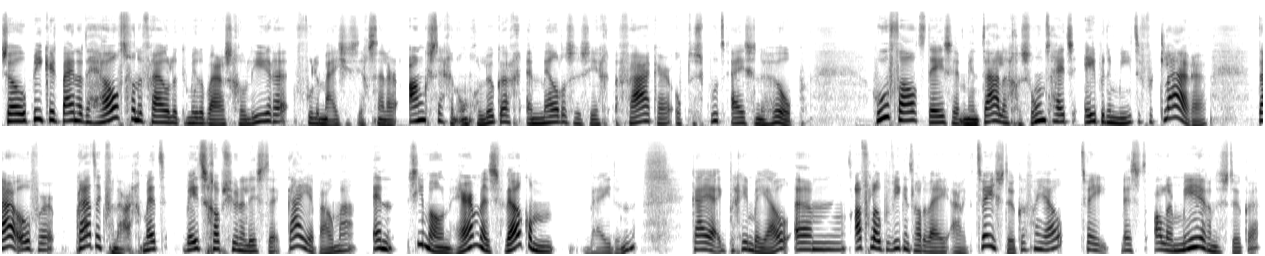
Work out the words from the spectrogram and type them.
Zo piekert bijna de helft van de vrouwelijke middelbare scholieren, voelen meisjes zich sneller angstig en ongelukkig en melden ze zich vaker op de spoedeisende hulp. Hoe valt deze mentale gezondheidsepidemie te verklaren? Daarover praat ik vandaag met wetenschapsjournalisten Kaya Bauma en Simone Hermes. Welkom beiden. Kaya, ik begin bij jou. Ehm, afgelopen weekend hadden wij eigenlijk twee stukken van jou. Twee best alarmerende stukken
